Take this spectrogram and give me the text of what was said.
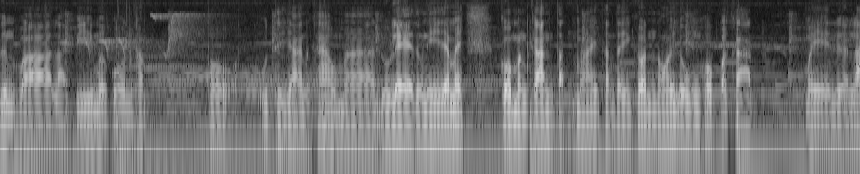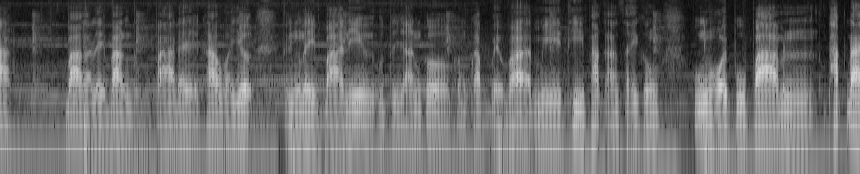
ขึ้นกว่าหลายปีเมื่อก่อนครับพออุทยานเข้ามาดูแลตรงนี้ใช่ไหมก็มันการตัดไม้ตัดอะไรก็น้อยลงเขาประกาศไม่เรือลากบ้างอะไรบ้างถึงปลาได้เข้ามาเยอะ ถึงในป่านี้อุทยานก็กำกับแบบว่ามีที่พักอาศัยของกุ้งหอยปูปลามันพักได้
